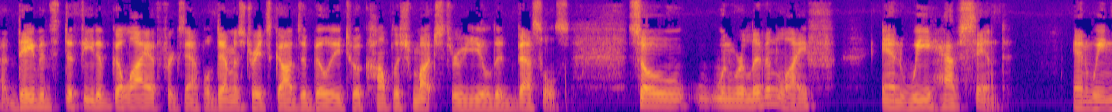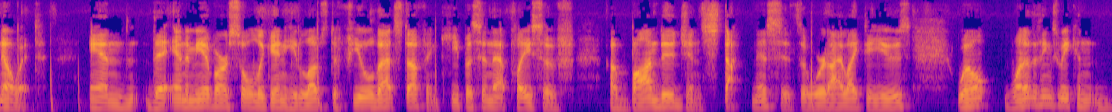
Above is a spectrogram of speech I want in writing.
Uh, David's defeat of Goliath, for example, demonstrates God's ability to accomplish much through yielded vessels. So when we're living life and we have sinned and we know it, and the enemy of our soul again, he loves to fuel that stuff and keep us in that place of of bondage and stuckness. It's a word I like to use. Well, one of the things we can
